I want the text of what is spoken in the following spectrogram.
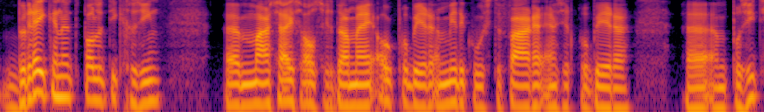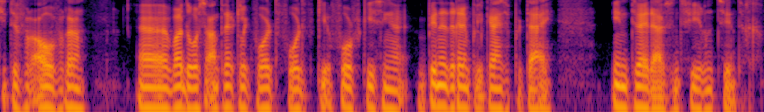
berekenend politiek gezien. Uh, maar zij zal zich daarmee ook proberen een middenkoers te varen en zich proberen een positie te veroveren. waardoor ze aantrekkelijk wordt voor de voorverkiezingen binnen de Republikeinse Partij in 2024.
